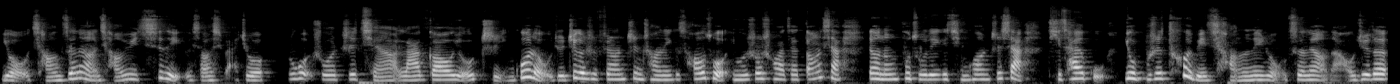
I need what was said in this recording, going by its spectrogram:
有强增量、强预期的一个消息吧，就。如果说之前啊拉高有止盈过的，我觉得这个是非常正常的一个操作，因为说实话，在当下量能不足的一个情况之下，题材股又不是特别强的那种增量的，我觉得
